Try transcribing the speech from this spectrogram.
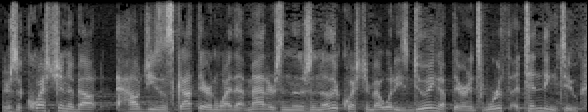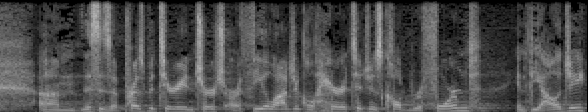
there's a question about how Jesus got there and why that matters, and there's another question about what he's doing up there, and it's worth attending to. Um, this is a Presbyterian church. Our theological heritage is called Reformed in theology,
